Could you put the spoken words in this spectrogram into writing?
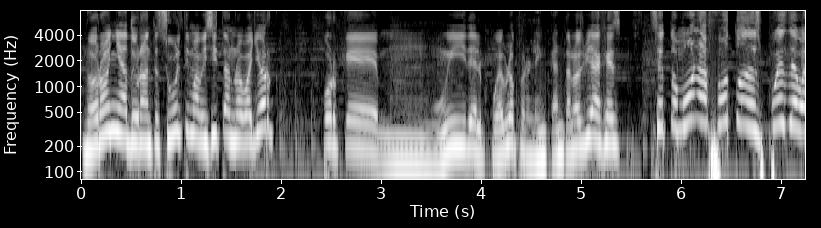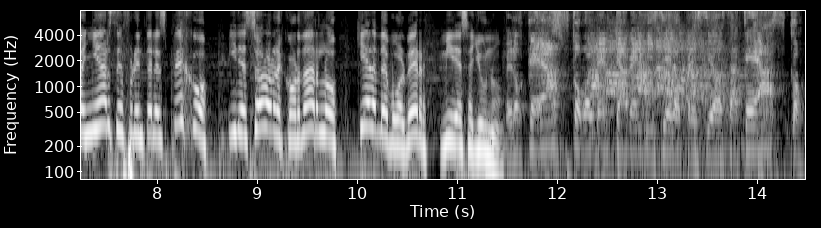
Noroña durante su última visita a Nueva York, porque muy del pueblo, pero le encantan los viajes, se tomó una foto después de bañarse frente al espejo y de solo recordarlo quiere devolver mi desayuno. Pero qué asco volverte a ver, mi cielo preciosa, qué asco.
